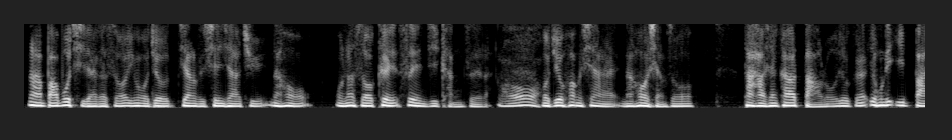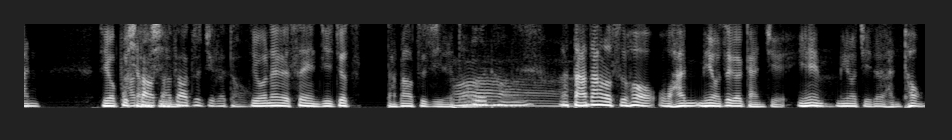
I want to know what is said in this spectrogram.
那拔不起来的时候，因为我就这样子陷下去，然后。我那时候可摄影机扛着了，哦，我就放下来，然后想说，他好像快要倒了，我就跟他用力一扳，结果不小心打到自己的头，结果那个摄影机就打到自己的头。那打到的时候，我还没有这个感觉，因为没有觉得很痛。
